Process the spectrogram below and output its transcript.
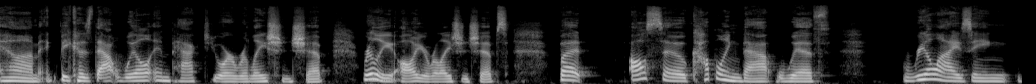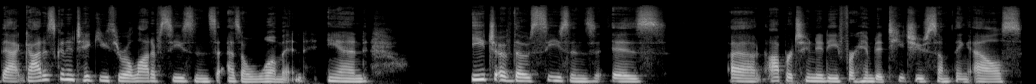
um, because that will impact your relationship, really mm-hmm. all your relationships. But also coupling that with realizing that God is going to take you through a lot of seasons as a woman. And each of those seasons is an opportunity for him to teach you something else,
